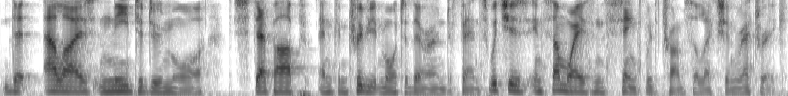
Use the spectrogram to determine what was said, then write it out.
that allies need to do more, step up, and contribute more to their own defense, which is in some ways in sync with Trump's election rhetoric.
